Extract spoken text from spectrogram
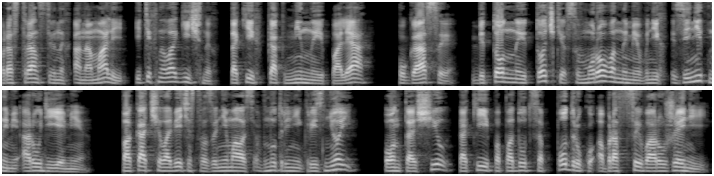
пространственных аномалий и технологичных, таких как минные поля, фугасы, бетонные точки с вмурованными в них зенитными орудиями. Пока человечество занималось внутренней грязней, он тащил, какие попадутся под руку образцы вооружений,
